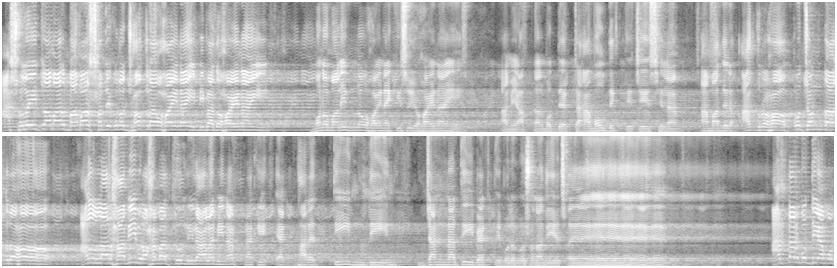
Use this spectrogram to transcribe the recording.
আসলেই তো আমার বাবার সাথে কোনো ঝগড়াও হয় নাই, বিবাদ হয় নাই মনোমালিন্য হয় নাই, কিছুই হয় নাই। আমি আপনার মধ্যে একটা আমল দেখতে চেয়েছিলাম। আমাদের আগ্রহ প্রচণ্ড আগ্রহ আল্লাহর হাবিব রহমাতুল্লিল আলমিন আপনাকে এক ধারে তিন দিন জান্নাতি ব্যক্তি বলে ঘোষণা দিয়েছে। আপনার মধ্যে এমন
